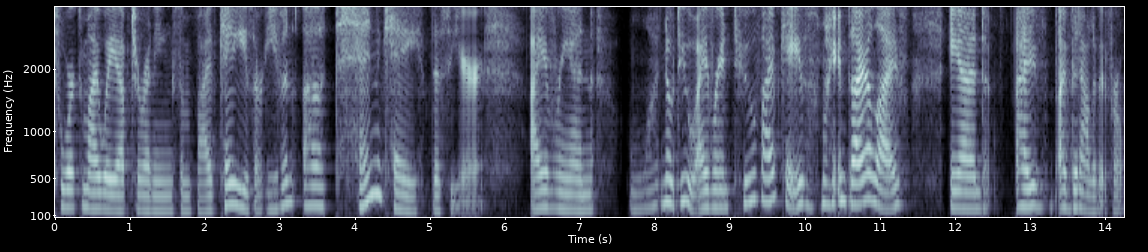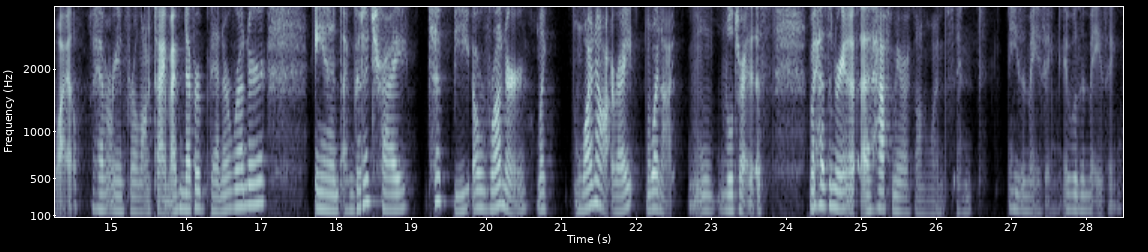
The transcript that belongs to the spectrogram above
to work my way up to running some 5Ks or even a 10K this year. I have ran one, no, two. I've ran two 5Ks my entire life and I've I've been out of it for a while. I haven't ran for a long time. I've never been a runner and I'm going to try to be a runner. Like why not, right? Why not? We'll try this. My husband ran a, a half marathon once and he's amazing. It was amazing.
